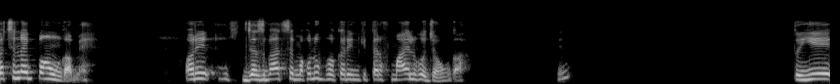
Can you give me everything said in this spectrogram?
بچ نہیں پاؤں گا میں۔ اور جذبات سے مغلوب ہو کر ان کی طرف مائل ہو جاؤں گا تو یہ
